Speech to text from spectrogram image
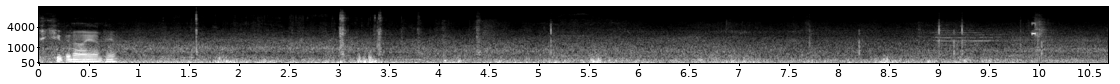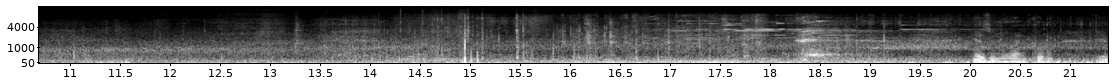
Just keep an eye on him. There's another one coming. Hey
